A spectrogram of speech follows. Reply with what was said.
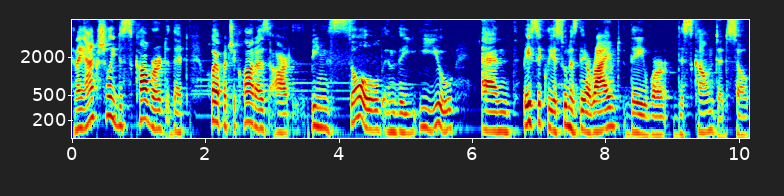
and I actually discovered that Hoya Pachycladas are being sold in the EU and basically as soon as they arrived, they were discounted. So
